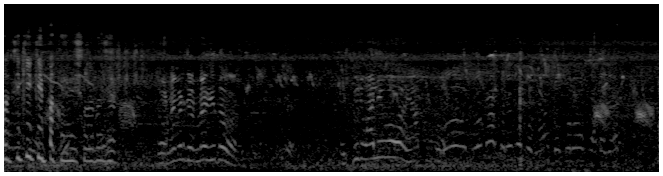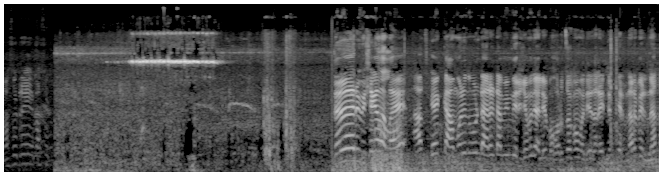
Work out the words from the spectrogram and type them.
परती दिसली पाहिजे तर विषय काय झालाय? आज काय कामाने म्हणून डायरेक्ट आम्ही मिरजेमध्ये आले भाऊ चौकामध्ये. जरा इथे फिरणार फिरणार.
